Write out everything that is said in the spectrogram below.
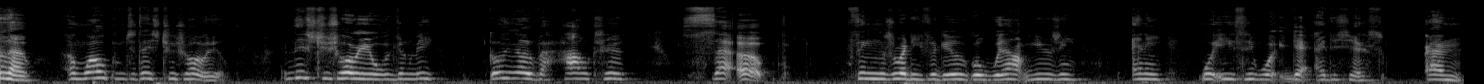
Hello and welcome to this tutorial. In this tutorial we're going to be going over how to set up things ready for Google without using any what you think what you get editors and um,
